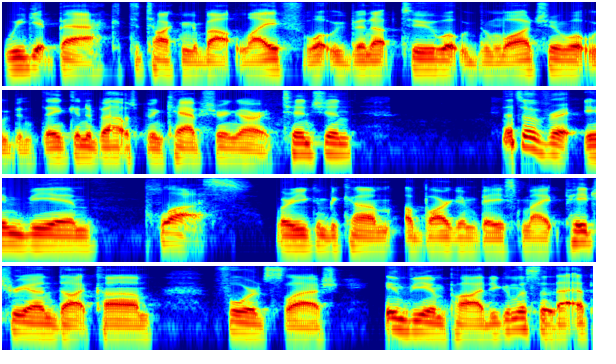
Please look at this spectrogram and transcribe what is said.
we get back to talking about life, what we've been up to, what we've been watching, what we've been thinking about, what's been capturing our attention. That's over at MVM Plus, where you can become a bargain based mite. Patreon.com forward slash MVM Pod. You can listen to that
